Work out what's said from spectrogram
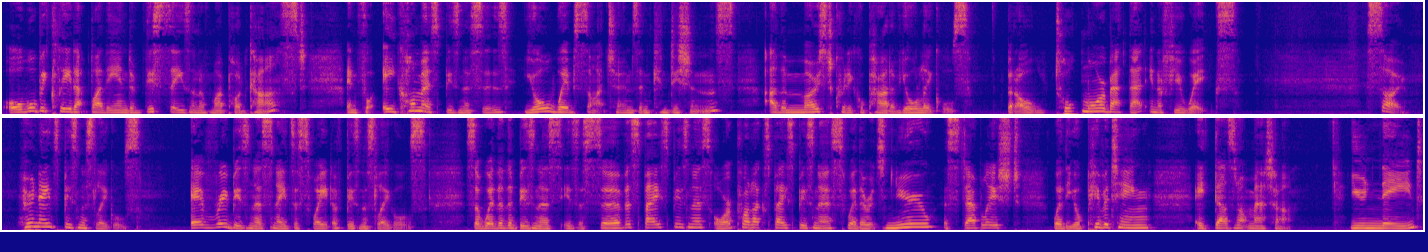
all will be cleared up by the end of this season of my podcast. And for e commerce businesses, your website terms and conditions are the most critical part of your legals. But I'll talk more about that in a few weeks. So, who needs business legals? Every business needs a suite of business legals. So, whether the business is a service based business or a products based business, whether it's new, established, whether you're pivoting, it does not matter. You need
